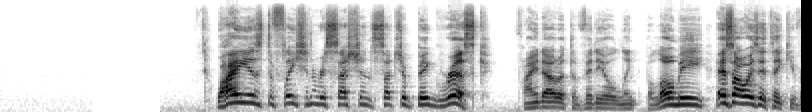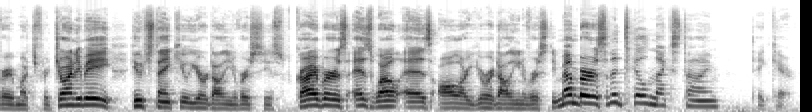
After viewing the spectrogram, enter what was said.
Why is deflation and recession such a big risk? Find out at the video link below me. As always, I thank you very much for joining me. Huge thank you, Eurodollar University subscribers, as well as all our Eurodollar University members. And until next time, take care.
